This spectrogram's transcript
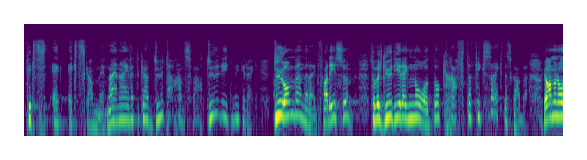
Fiks ekteskapet mitt. Nei, nei, vet du hva? Du tar ansvar. Du ydmyker deg. Du omvender deg fra din synd. Så vil Gud gi deg nåde og kraft til å fikse ekteskapet. Ja, men å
